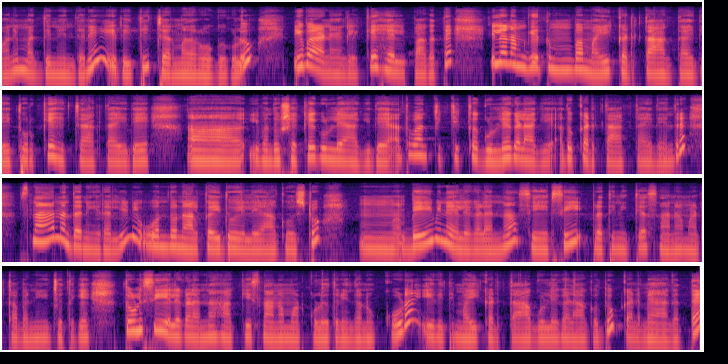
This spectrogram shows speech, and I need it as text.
ಮನೆ ಮದ್ದಿನಿಂದನೇ ಈ ರೀತಿ ಚರ್ಮದ ರೋಗಗಳು ನಿವಾರಣೆ ಆಗಲಿಕ್ಕೆ ಹೆಲ್ಪ್ ಆಗುತ್ತೆ. ಇಲ್ಲ, ನಮಗೆ ತುಂಬ ಮೈ ಕಡಿತ ಆಗ್ತಾ ಇದೆ, ತುರ್ಕೆ ಹೆಚ್ಚಾಗ್ತಾ ಇದೆ ಈ ಒಂದು ಶೆಕೆ ಗುಳ್ಳೆ ಆಗಿದೆ ಅಥವಾ ಚಿಕ್ಕ ಚಿಕ್ಕ ಗುಳ್ಳೆಗಳಾಗಿ ಅದು ಕಡಿತ ಆಗ್ತಾ ಇದೆ ಅಂದರೆ ಸ್ನಾನದ ನೀರಲ್ಲಿ ನೀವು ಒಂದು ನಾಲ್ಕೈದು ಎಲೆ ಆಗುವಷ್ಟು ಬೇವಿನ ಎಲೆಗಳನ್ನು ಸೇರಿಸಿ ಪ್ರತಿನಿತ್ಯ ಸ್ನಾನ ಮಾಡ್ತಾ ಬನ್ನಿ. ಜೊತೆಗೆ ತುಳಸಿ ಎಲೆಗಳನ್ನು ಹಾಕಿ ಸ್ನಾನ ಮಾಡ್ಕೊಳ್ಳೋದ್ರಿಂದನೂ ಕೂಡ ಈ ರೀತಿ ಮೈ ಕಡ್ತ ಗುಳ್ಳೆಗಳಾಗೋದು ಕಡಿಮೆ ಆಗುತ್ತೆ.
